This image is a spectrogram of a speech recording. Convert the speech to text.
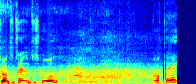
Do you want to take them to school? Okay.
